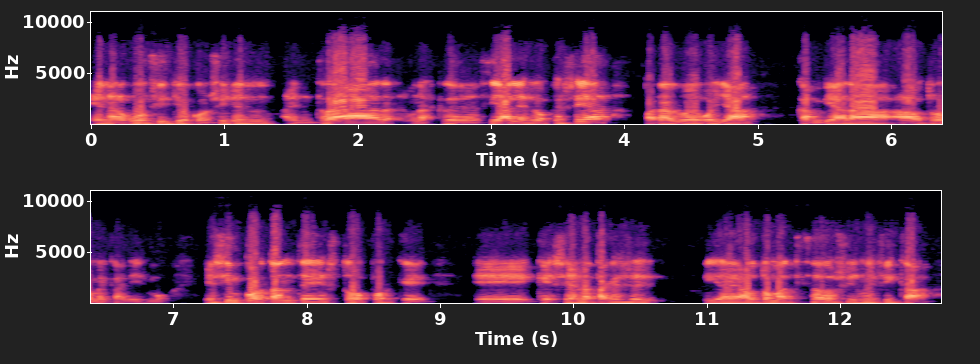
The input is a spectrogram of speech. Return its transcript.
en algún sitio consiguen entrar, unas credenciales, lo que sea, para luego ya cambiar a, otro mecanismo. Es importante esto porque eh, que sean ataques automatizados significa,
